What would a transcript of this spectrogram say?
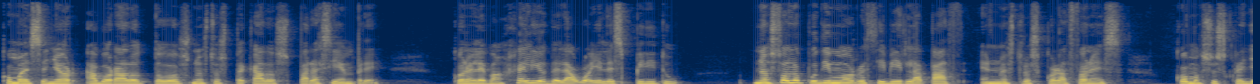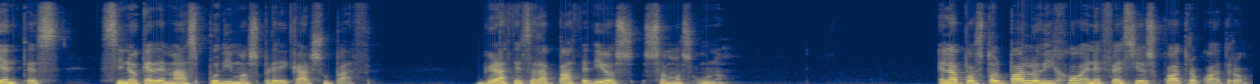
Como el Señor ha borrado todos nuestros pecados para siempre, con el Evangelio del agua y el Espíritu, no solo pudimos recibir la paz en nuestros corazones como sus creyentes, sino que además pudimos predicar su paz. Gracias a la paz de Dios somos uno. El apóstol Pablo dijo en Efesios 4:4,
